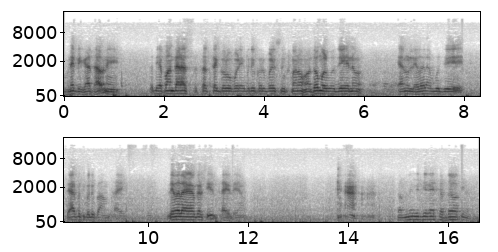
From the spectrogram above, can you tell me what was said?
મને ભેગા થાવ ને. તો બે પાંચ દાડા સત્સંગ કરવું પડે એ બધું કરવું પડે સૂક્ષ્મ નો હોંધો મળવો જોઈએ એનો એનું લેવલ આવવું જોઈએ. ત્યાર પછી બધું કામ થાય. લેવલ આવ્યા વગર શી થાય તે તમને એ કઈ શ્રદ્ધા હોતી નથી.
